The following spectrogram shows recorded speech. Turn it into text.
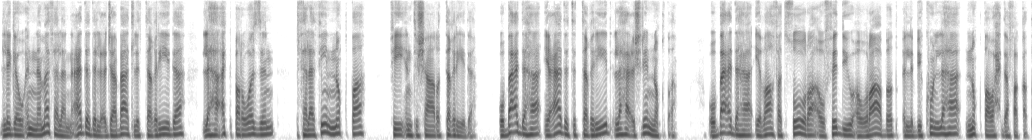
لقوا أن مثلا عدد الإعجابات للتغريدة لها أكبر وزن ب 30 نقطة في انتشار التغريدة. وبعدها إعادة التغريد لها 20 نقطة. وبعدها إضافة صورة أو فيديو أو رابط اللي بيكون لها نقطة واحدة فقط.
